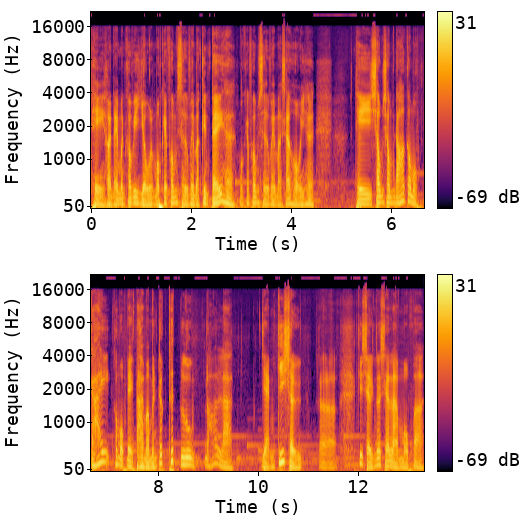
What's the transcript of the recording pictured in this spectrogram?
Thì hồi nãy mình có ví dụ là một cái phóng sự về mặt kinh tế ha một cái phóng sự về mặt xã hội ha. Thì song song đó có một cái có một đề tài mà mình rất thích luôn đó là dạng ký sự. À, ký sự nó sẽ là một à,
